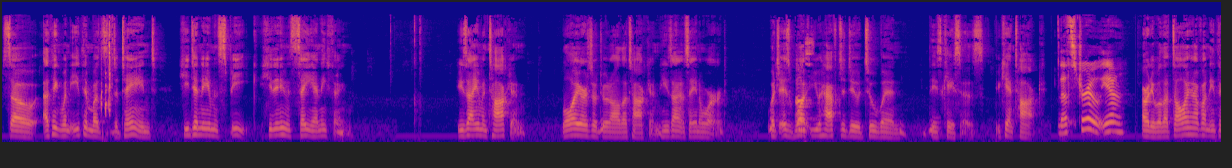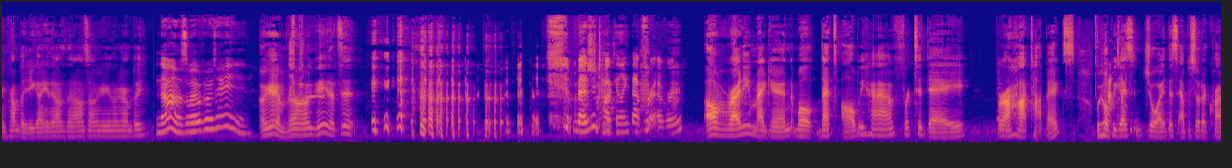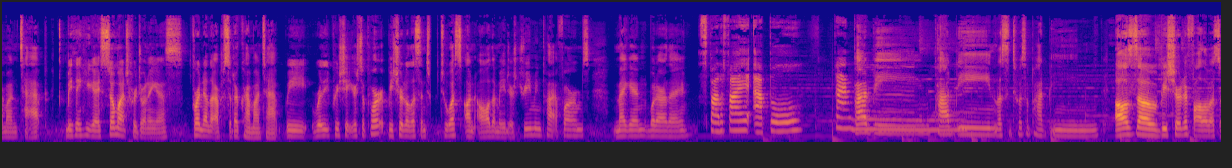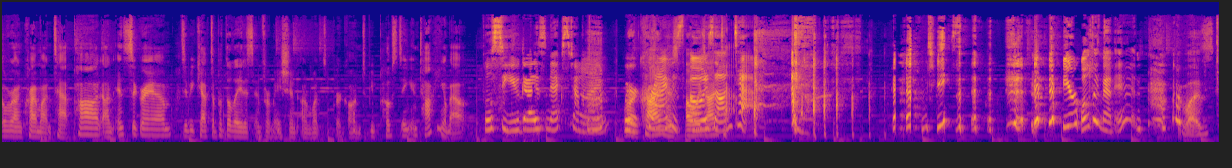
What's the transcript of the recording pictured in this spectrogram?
So I think when Ethan was detained, he didn't even speak. He didn't even say anything. He's not even talking. Lawyers are doing all the talking. He's not saying a word, which is oh, what Oh. you have to do to win these cases. You can't talk. That's true, yeah. Alrighty, well that's all I have on Ethan Crumbley. Do you got anything else, anything else on Ethan Crumbley? No, that's what I was saying. Okay, no, okay, okay, that's it. Imagine talking like that forever. Alrighty, Megan. Well, that's all we have for today for our hot topics. We hope Hot you guys enjoyed this episode of Crime on Tap. We thank you guys so much for joining us for another episode of Crime on Tap. We really appreciate your support. Be sure to listen to, to us on all the major streaming platforms. Megan, what are they? Spotify, Apple, Podbean, Podbean. Listen to us on Podbean. Also, be sure to follow us over on Crime on Tap Pod on Instagram to be kept up with the latest information on what we're going to be posting and talking about. We'll see you guys next time. Where crime is always on tap. Jesus. You're holding that in. It was.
